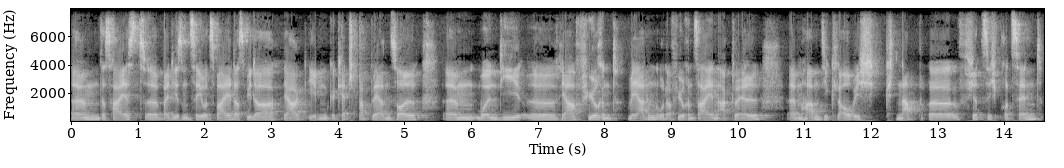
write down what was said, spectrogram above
Ähm, das heißt, äh, bei diesem CO2, das wieder ja eben gecatcht werden soll, ähm, wollen die äh, ja führend werden oder führend sein. Aktuell ähm, haben die, glaube ich, knapp äh, 40 Prozent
